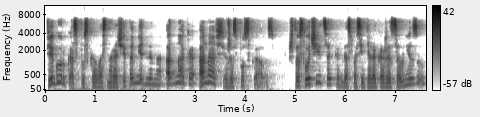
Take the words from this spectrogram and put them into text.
Фигурка спускалась нарочито медленно, однако она все же спускалась. Что случится, когда спаситель окажется внизу,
